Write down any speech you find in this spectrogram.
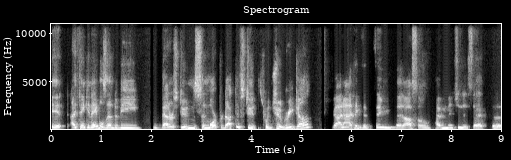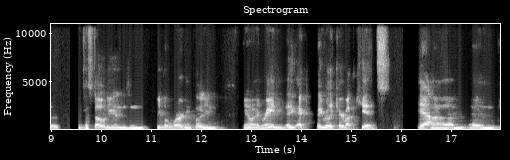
it, I think, enables them to be better students and more productive students. Wouldn't you agree, John? Yeah, and I think the thing that also I haven't mentioned is that the, the custodians and people at work, including you know, and Randy, they act- they really care about the kids. Yeah. Um, and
